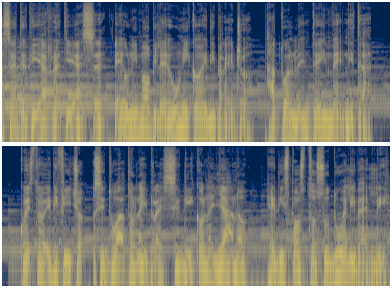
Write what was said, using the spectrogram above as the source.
sede di RTS è un immobile unico e di pregio, attualmente in vendita. Questo edificio, situato nei pressi di Conegliano, è disposto su due livelli,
